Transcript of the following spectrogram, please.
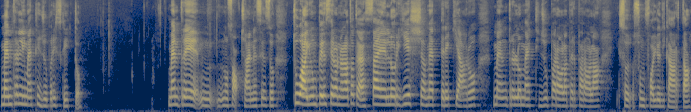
mentre li metti giù per iscritto. Mentre, mm, non so, cioè nel senso, tu hai un pensiero nella tua testa e lo riesci a mettere chiaro mentre lo metti giù parola per parola su, su un foglio di carta.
